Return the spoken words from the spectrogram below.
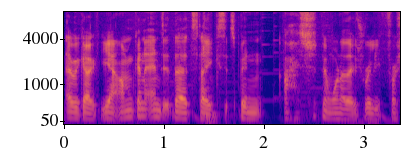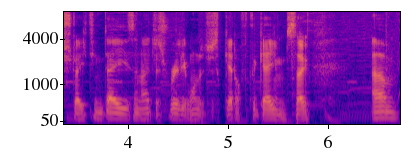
there we go. Yeah, I'm going to end it there today because it's been, uh, it's just been one of those really frustrating days and I just really want to just get off the game. So, um,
